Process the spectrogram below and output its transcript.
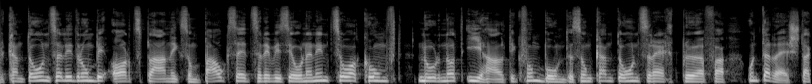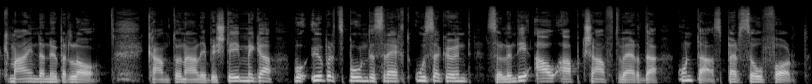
Der Kanton soll darum bei Ortsplanungs- und Baugesetzrevisionen in Zukunft nur noch die Einhaltung vom Bundes- und Kantonsrecht prüfen und den Rest der Gemeinden überlassen. Kantonale Bestimmungen, die über das Bundesrecht rausgehen, sollen die auch abgeschafft werden und das per sofort.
